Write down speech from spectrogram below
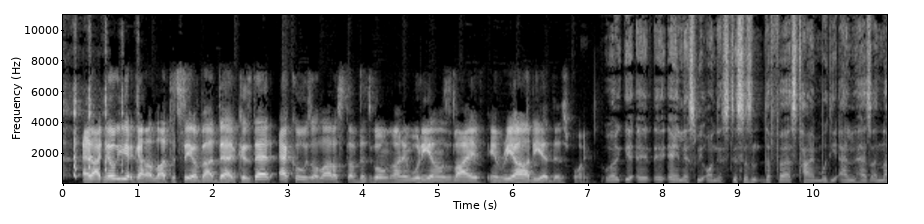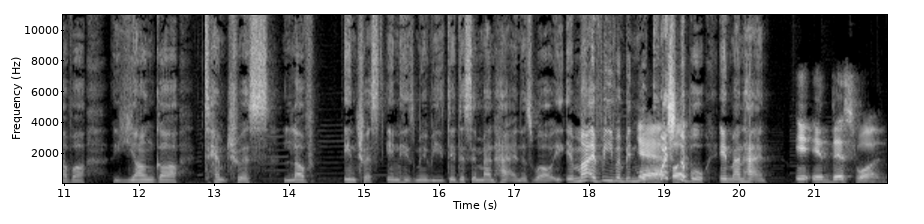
and I know you got a lot to say about that because that echoes a lot of stuff that's going on in Woody Allen's life in reality at this point. Well, hey, let's be honest. This isn't the first time Woody Allen has another younger, temptress love interest in his movie. He did this in Manhattan as well. It, might have even been more yeah, questionable in Manhattan. In, in this one,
